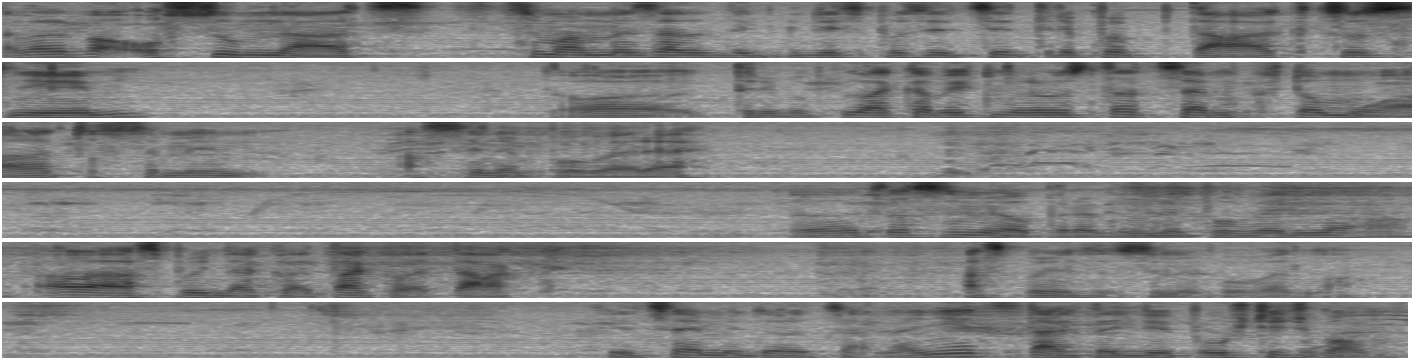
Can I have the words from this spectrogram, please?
Level 18, co máme za k dispozici triple pták, co s ním? To triple pták abych měl dostat sem k tomu, ale to se mi asi nepovede. To, to se mi opravdu nepovedlo, ale aspoň takhle, takhle, tak. Aspoň to se mi povedlo. Se mi to docela na nic, tak teď vypouštěč bomb.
